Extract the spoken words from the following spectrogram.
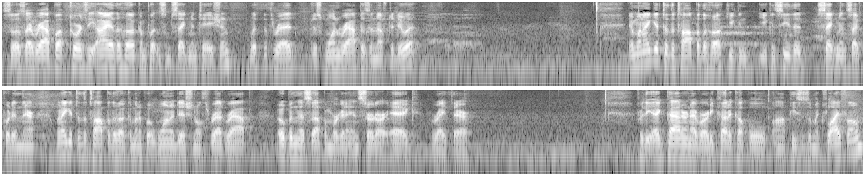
So as I wrap up towards the eye of the hook, I'm putting some segmentation with the thread. Just one wrap is enough to do it. And when I get to the top of the hook, you can you can see the segments I've put in there. When I get to the top of the hook, I'm going to put one additional thread wrap, open this up, and we're going to insert our egg right there. For the egg pattern, I've already cut a couple uh, pieces of McFly foam.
